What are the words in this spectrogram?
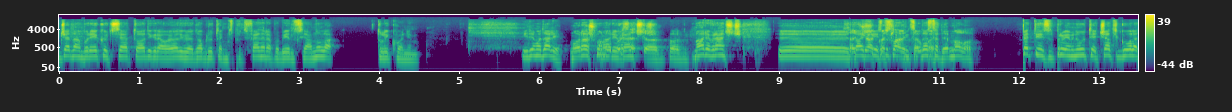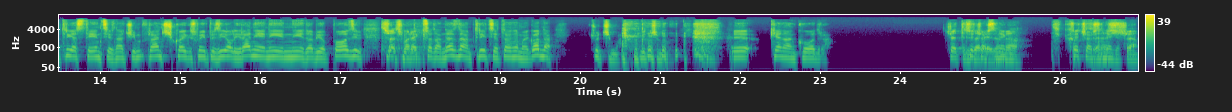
Džedan Bureković se to odigrao i odigrao je dobru utakmicu protiv Fenera, pobijedili su 1-0. toliko o njemu. Idemo dalje. Moraš malo Mario Vrančić. pa Mario Vrančić, e, Sad ću 26 ako Slavica upade malo. 15 od prve minute, 4 gola, 3 asistencije. Znači, Vrančić kojeg smo i prizivali ranije, nije, nije dobio poziv. Sve smo rekli. Sada ne znam, 30 nemoj godina. Čućemo, bit ćemo. e, Kenan Kodra. Četiri Sjećaš za se njega? ja. Sjećaš se njega?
